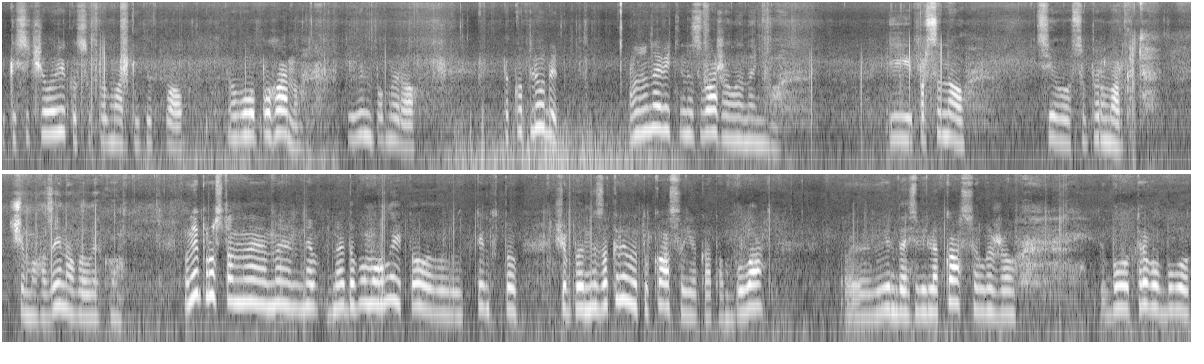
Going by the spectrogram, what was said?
Якийсь чоловік у супермаркеті впав. Йому було погано, і він помирав. Так от люди, вони навіть не зважили на нього. І персонал цього супермаркету чи магазину великого. Вони просто не, не, не, не допомогли то, тим, хто, щоб не закрили ту касу, яка там була. Е, Він десь біля каси лежав. Бо треба було,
